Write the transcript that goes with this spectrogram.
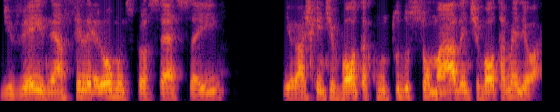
de vez, né? acelerou muitos processos aí. E eu acho que a gente volta com tudo somado, a gente volta melhor.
